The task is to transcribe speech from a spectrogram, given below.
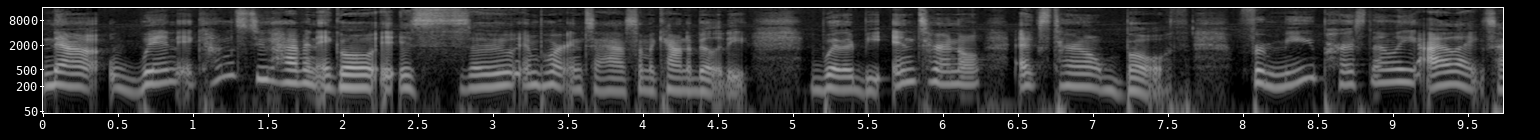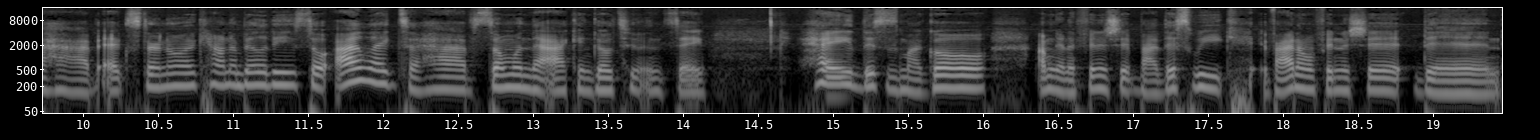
Now, when it comes to having a goal, it is so important to have some accountability, whether it be internal, external, both. For me personally, I like to have external accountability. So I like to have someone that I can go to and say, hey, this is my goal. I'm going to finish it by this week. If I don't finish it, then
